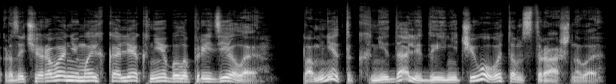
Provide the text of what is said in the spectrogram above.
Разочарованию моих коллег не было предела. По мне так не дали, да и ничего в этом страшного.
